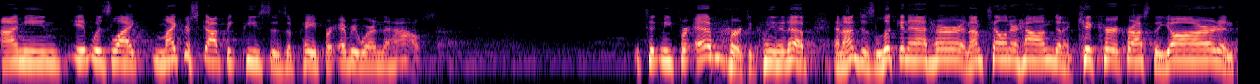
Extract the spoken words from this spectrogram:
I mean, it was like microscopic pieces of paper everywhere in the house. It took me forever to clean it up. And I'm just looking at her and I'm telling her how I'm going to kick her across the yard. And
